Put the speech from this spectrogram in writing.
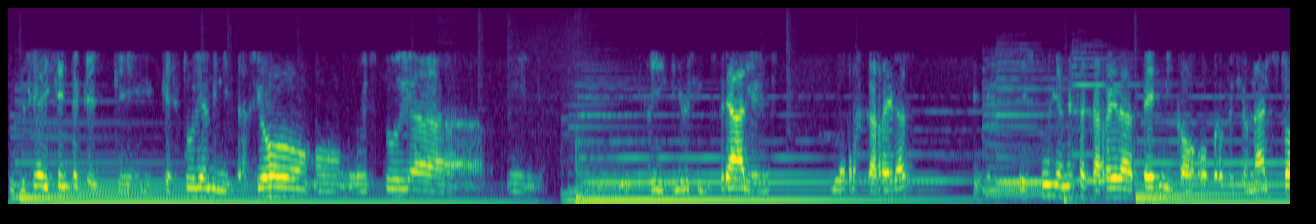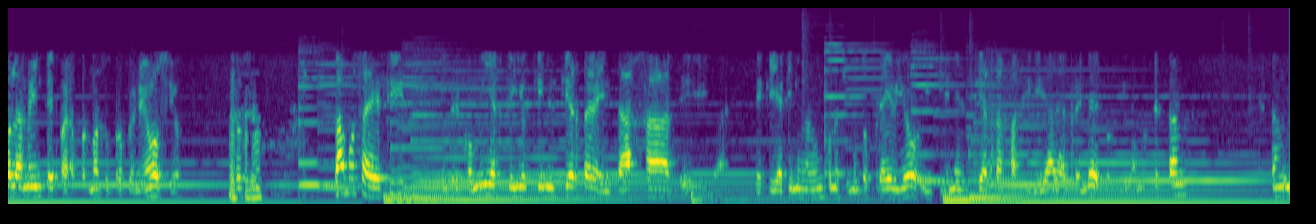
Inclusive hay gente que, que, estudia administración o, estudia eh, ingenieros industriales y otras carreras estudian esa carrera técnica o profesional solamente para formar su propio negocio. Entonces, vamos a decir, entre comillas, que ellos tienen cierta ventaja de, que ya tienen algún conocimiento previo y tienen cierta facilidad de aprender, porque digamos están, están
